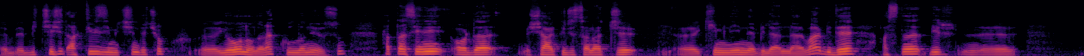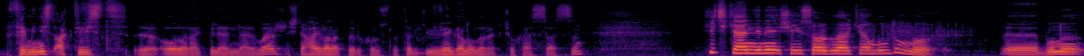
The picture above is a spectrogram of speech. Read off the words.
bir çeşit aktivizm içinde çok yoğun olarak kullanıyorsun. Hatta seni orada şarkıcı, sanatçı e, kimliğinle bilenler var. Bir de aslında bir e, feminist aktivist e, olarak bilenler var. İşte hayvan hakları konusunda tabii ki bir vegan olarak çok hassassın. Hiç kendini şeyi sorgularken buldun mu? Ee, bunu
